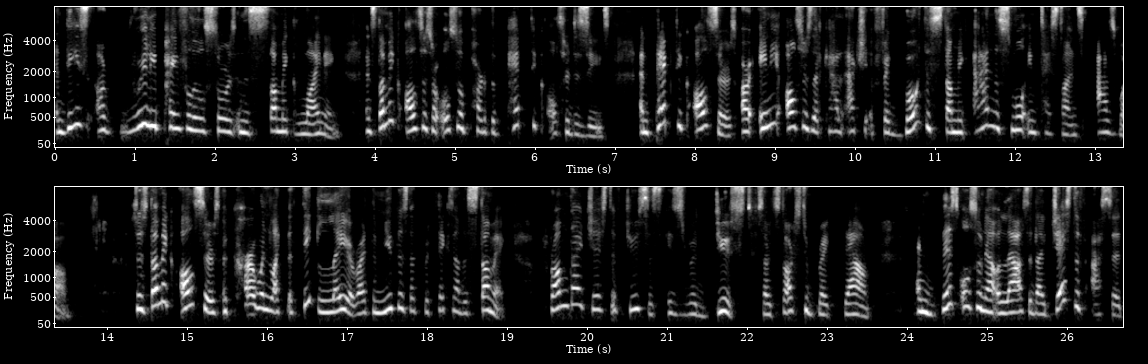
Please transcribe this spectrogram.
And these are really painful little sores in the stomach lining. And stomach ulcers are also a part of the peptic ulcer disease. And peptic ulcers are any ulcers that can actually affect both the stomach and the small intestines as well. So stomach ulcers occur when like the thick layer, right, the mucus that protects now the stomach, from digestive juices is reduced. So it starts to break down. And this also now allows the digestive acid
